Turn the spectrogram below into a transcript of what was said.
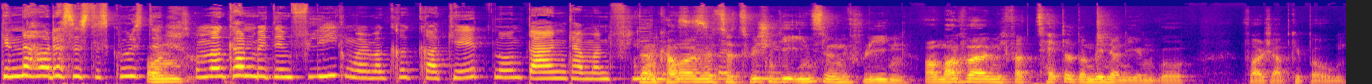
Genau, das ist das Coolste. Und- Und, man kann mit dem fliegen, weil man kriegt Raketen und dann kann man fliegen. Dann kann man so zwischen cool. die Inseln fliegen. Aber manchmal habe ich mich verzettelt und bin dann irgendwo falsch abgebogen.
